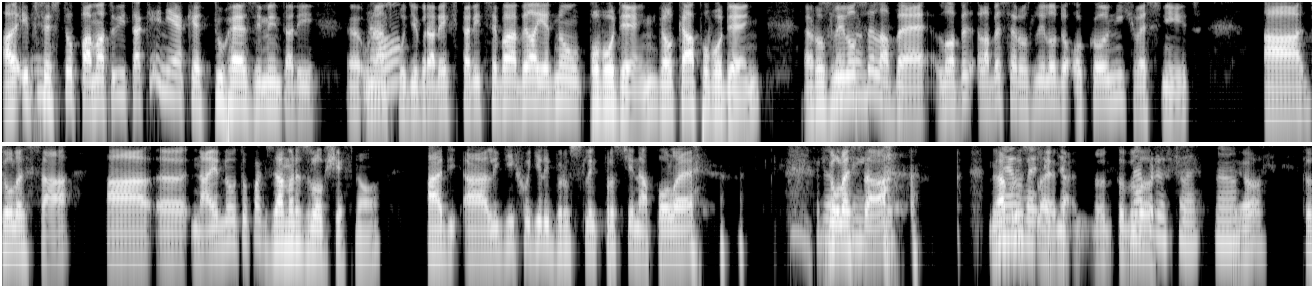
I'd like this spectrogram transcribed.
ale i mm. přesto pamatuju také nějaké tuhé zimy tady uh, u no. nás po Děbradech. Tady třeba byla jednou povodeň, velká povodeň. Rozlilo se labe, labe, labe se rozlilo do okolních vesnic a do lesa a uh, najednou to pak zamrzlo všechno a, a lidi chodili bruslit prostě na pole, do lesa. Na Brusle. Na, no, to bylo, na Brusle, no. Jo, to,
